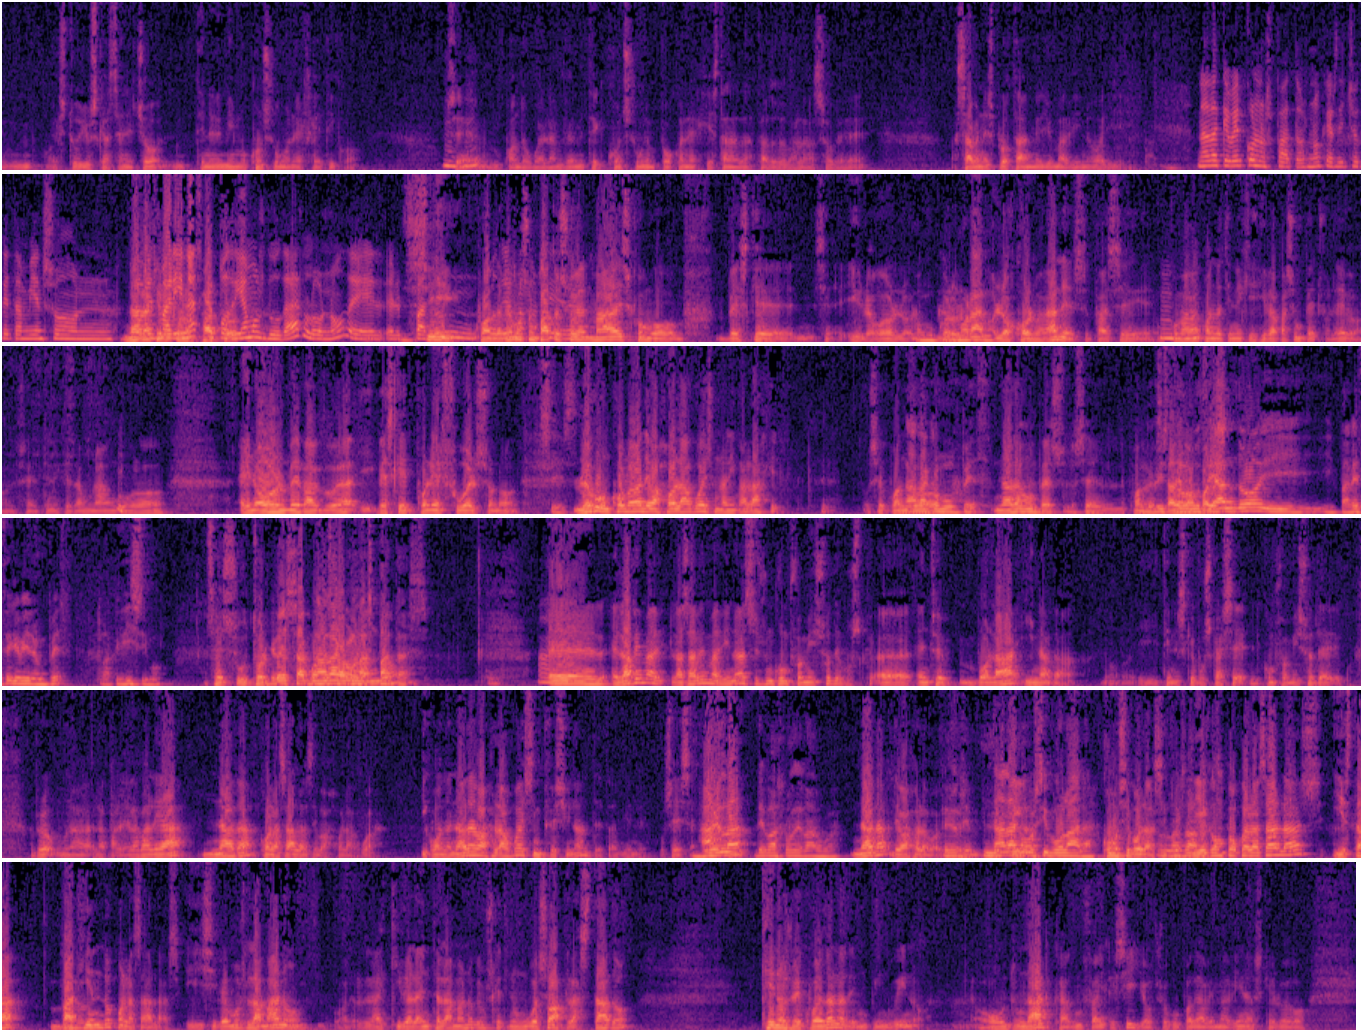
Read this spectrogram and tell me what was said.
estudios que se han hecho tienen el mismo consumo energético. O sea, cuando vuelan realmente consumen poca energía, están adaptados a volar sobre... saben explotar el medio marino y Nada que ver con los patos, ¿no? Que has dicho que también son Nada aves marinas los que podríamos dudarlo, ¿no? Del el pato. Sí, cuando vemos un pato mar es como, ves que, y luego lo- Como un lo- cormorán. los cormoranes, un cormorán cuando tiene que girar parece un petrolero, o sea, tiene que dar un ángulo enorme y ves que pone esfuerzo, ¿no? Sí, sí. Luego un cormorán debajo del agua es un animal ágil. O sea, cuando, Nada como un pez. Nada como un pez. o sea, el- cuando Lo he está visto agua. buceando y, y parece que viene un pez, rapidísimo. O sea, su torpeza cuando Nada está con las patas. El, el ave las aves marinas es un compromiso de busca- eh, entre volar y nada. ¿no? Y tienes que buscar ese compromiso de. Una- la palela balear nada con las alas debajo del agua. Y cuando nada debajo del agua es impresionante también. ¿eh? O sea, es Vuela ágil. debajo del agua. Nada debajo del agua. Pero nada como si volara. como si volase. Alas. un poco las alas y está batiendo con las alas. Y si vemos la mano, la equivalente a la mano, vemos que tiene un hueso aplastado que nos recuerda la de un pingüino o de un arca, de un frailecillo, otro grupo de aves marinas que luego...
